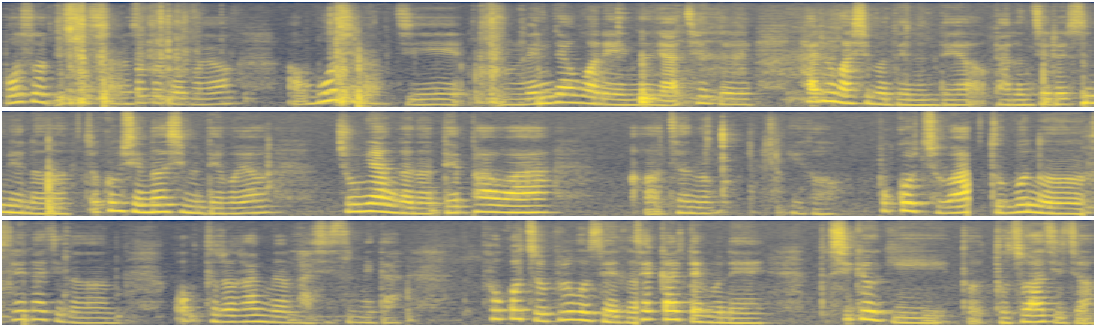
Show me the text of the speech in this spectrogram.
버섯 있으시면 써도 되고요. 어, 무엇이든지 음, 냉장고 안에 있는 야채들 활용하시면 되는데요. 다른 재료 쓰면은 조금씩 넣으시면 되고요. 중요한 거는 대파와 어, 저는 이거 풋고추와 두부는 세 가지는 꼭 들어가면 맛있습니다. 풋고추 붉은색은 색깔 때문에 또 식욕이 또, 더 좋아지죠.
